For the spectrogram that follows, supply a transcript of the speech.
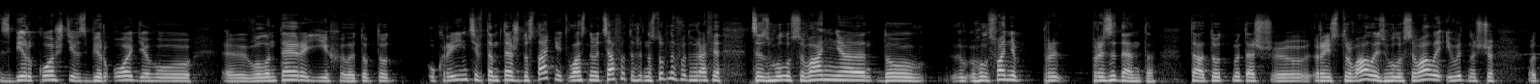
збір коштів, збір одягу, е, волонтери їхали. Тобто українців там теж достатньо. Власне, оця фото... наступна фотографія це з голосування до голосування пре- президента. Та тут ми теж е, реєструвались, голосували, і видно, що от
